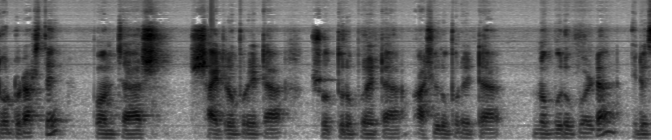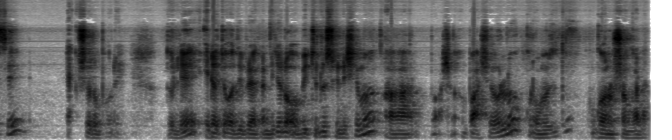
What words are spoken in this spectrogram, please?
ডট ডট আসতে পঞ্চাশ ষাটের উপর এটা সত্তর উপর এটা আশির উপর এটা নব্বইয়ের উপর এটা এটা হচ্ছে একশোর উপরে। তাহলে এটা হচ্ছে অজীব রেখা নিচে হলো অবিচ্ছিন্ন শ্রেণীসীমা আর পাশে হলো ক্রমজিত গণসংখ্যাটা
